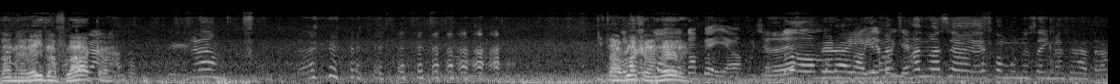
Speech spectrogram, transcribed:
La Nereida flaca. Está flaca la Nereida. Eh, pero ahí ah, no hace, es como unos seis meses atrás.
